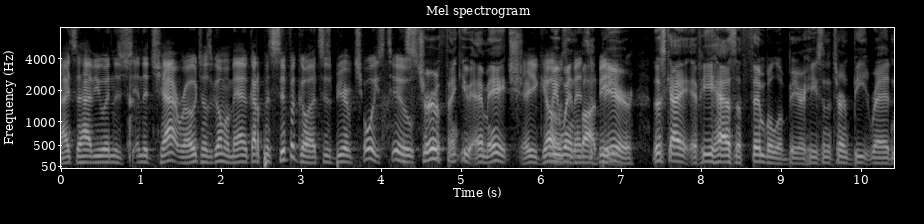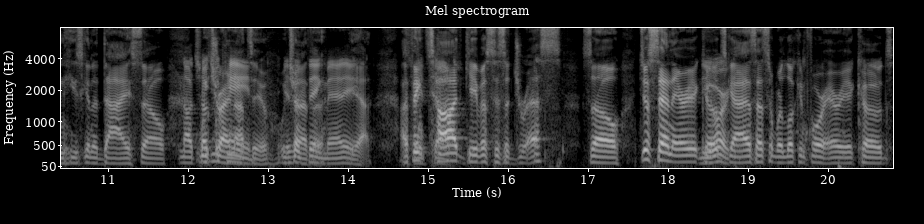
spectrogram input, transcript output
Nice to have you in the in the chat, Roach. How's it going, my man? We've got a Pacifico. That's his beer of choice too. It's true. Thank you, MH. There you go. We went and bought be. beer. This guy, if he has a thimble of beer, he's going to turn beet red and he's going to die. So No, Chuck we try McCain not to. We try a not thing, to. man. Hey, yeah. I think straight stuff. Todd gave us his address. So just send area codes, guys. That's what we're looking for. Area codes.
